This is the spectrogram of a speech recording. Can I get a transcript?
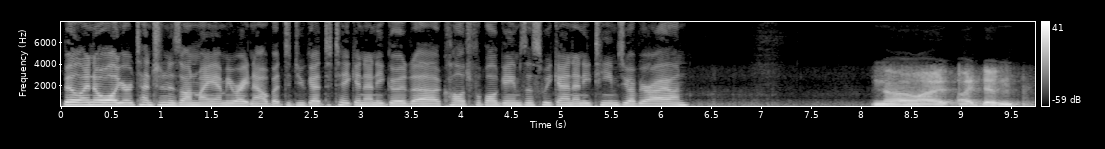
Bill, I know all your attention is on Miami right now, but did you get to take in any good uh, college football games this weekend? Any teams you have your eye on? No, I I didn't.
